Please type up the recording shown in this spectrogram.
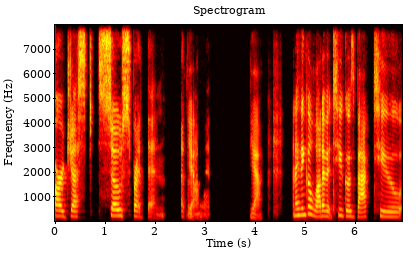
are just so spread thin at the Yeah. moment. Yeah. And I think a lot of it too goes back to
